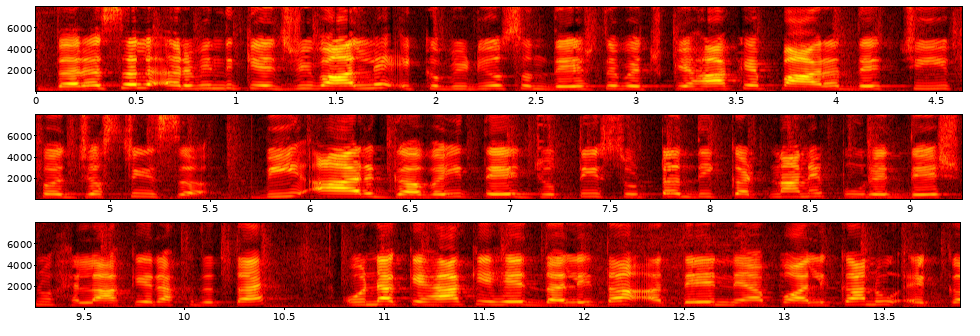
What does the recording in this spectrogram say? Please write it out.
ਦਰਅਸਲ ਅਰਵਿੰਦ ਕੇਜਰੀਵਾਲ ਨੇ ਇੱਕ ਵੀਡੀਓ ਸੰਦੇਸ਼ ਦੇ ਵਿੱਚ ਕਿਹਾ ਕਿ ਭਾਰਤ ਦੇ chief justice B R Gavai ਤੇ ਜੁੱਤੀ ਸੁੱਟਣ ਦੀ ਘਟਨਾ ਨੇ ਪੂਰੇ ਦੇਸ਼ ਨੂੰ ਹਿਲਾ ਕੇ ਰੱਖ ਦਿੱਤਾ ਹੈ। ਉਹਨਾਂ ਕਿਹਾ ਕਿ ਇਹ ਦਲਿਤਾਂ ਅਤੇ ਨਿਆਂਪਾਲਿਕਾ ਨੂੰ ਇੱਕ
